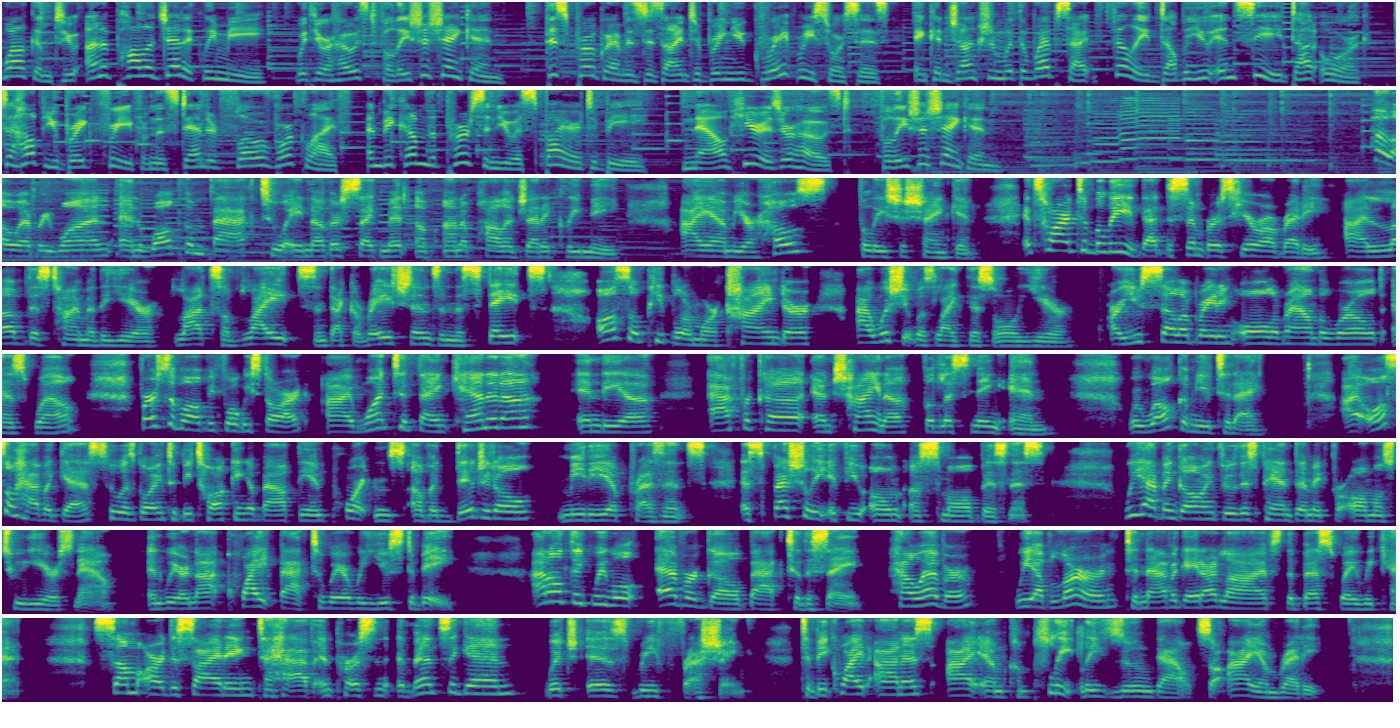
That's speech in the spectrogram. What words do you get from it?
Welcome to Unapologetically Me with your host, Felicia Shankin. This program is designed to bring you great resources in conjunction with the website phillywnc.org to help you break free from the standard flow of work life and become the person you aspire to be. Now, here is your host, Felicia Shankin. Hello, everyone, and welcome back to another segment of Unapologetically Me. I am your host, Felicia Shankin. It's hard to believe that December is here already. I love this time of the year. Lots of lights and decorations in the States. Also, people are more kinder. I wish it was like this all year. Are you celebrating all around the world as well? First of all, before we start, I want to thank Canada, India, Africa, and China for listening in. We welcome you today. I also have a guest who is going to be talking about the importance of a digital media presence, especially if you own a small business. We have been going through this pandemic for almost two years now, and we are not quite back to where we used to be. I don't think we will ever go back to the same. However, we have learned to navigate our lives the best way we can. Some are deciding to have in person events again, which is refreshing. To be quite honest, I am completely zoomed out, so I am ready.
